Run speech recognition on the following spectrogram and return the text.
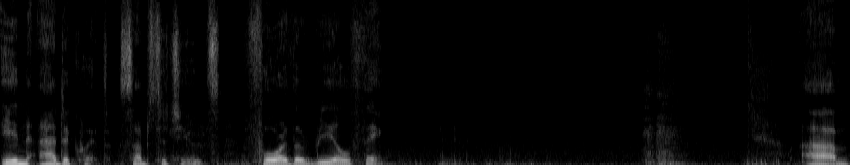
inadequate substitutes for the real thing. Um,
